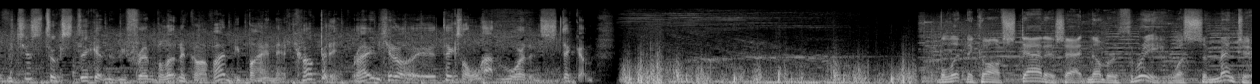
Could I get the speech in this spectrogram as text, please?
If it just took Stickum to be Fred Biletnikoff, I'd be buying that company, right? You know, it takes a lot more than Stickum. Biletnikoff's status at number three was cemented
